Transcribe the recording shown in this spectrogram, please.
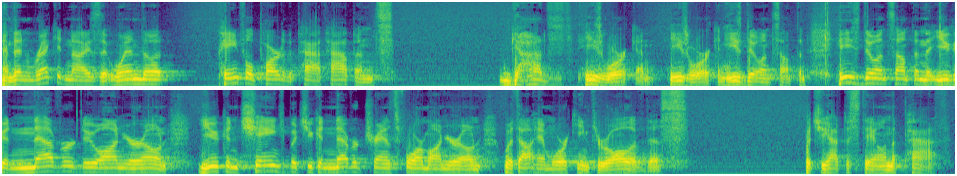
And then recognize that when the painful part of the path happens, God's, He's working. He's working. He's doing something. He's doing something that you could never do on your own. You can change, but you can never transform on your own without Him working through all of this. But you have to stay on the path.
